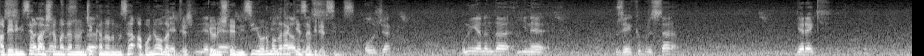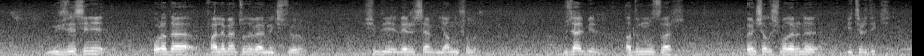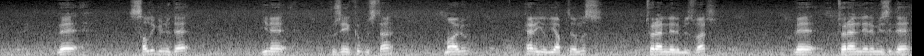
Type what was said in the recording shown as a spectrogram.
Haberimize başlamadan önce kanalımıza abone olabilir, görüşlerinizi yorum olarak yazabilirsiniz. olacak. Bunun yanında yine Kuzey Kıbrıs'ta gerek müjdesini orada parlamentoda vermek istiyorum. Şimdi verirsem yanlış olur. Güzel bir adımımız var. Ön çalışmalarını bitirdik ve salı günü de yine Kuzey Kıbrıs'ta malum her yıl yaptığımız törenlerimiz var ve törenlerimizi de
